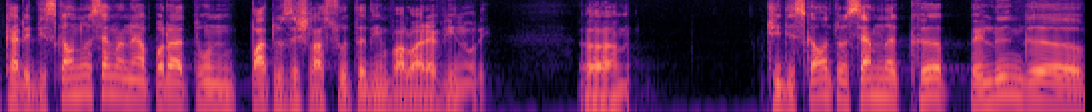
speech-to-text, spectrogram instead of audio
care discount nu înseamnă neapărat un 40% din valoarea vinului. Uh, ci discount înseamnă că pe lângă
